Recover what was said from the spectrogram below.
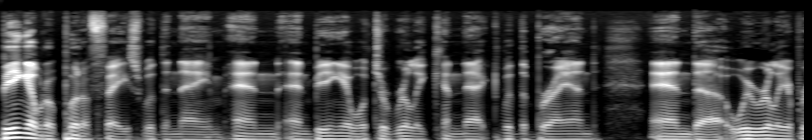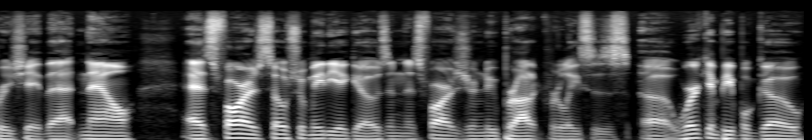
being able to put a face with the name and and being able to really connect with the brand, and uh, we really appreciate that. Now. As far as social media goes, and as far as your new product releases, uh, where can people go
